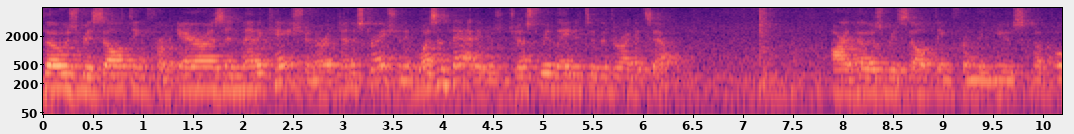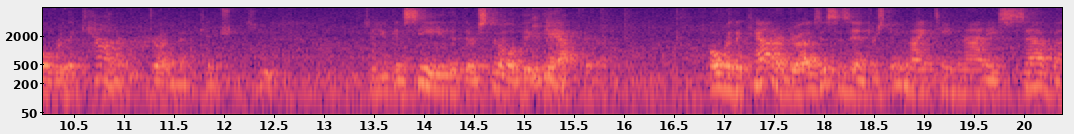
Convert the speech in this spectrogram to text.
those resulting from errors in medication or administration. It wasn't that. It was just related to the drug itself. Are those resulting from the use of over-the-counter drug medications? So you can see that there's still a big gap there. Over-the-counter drugs, this is interesting, 1997,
